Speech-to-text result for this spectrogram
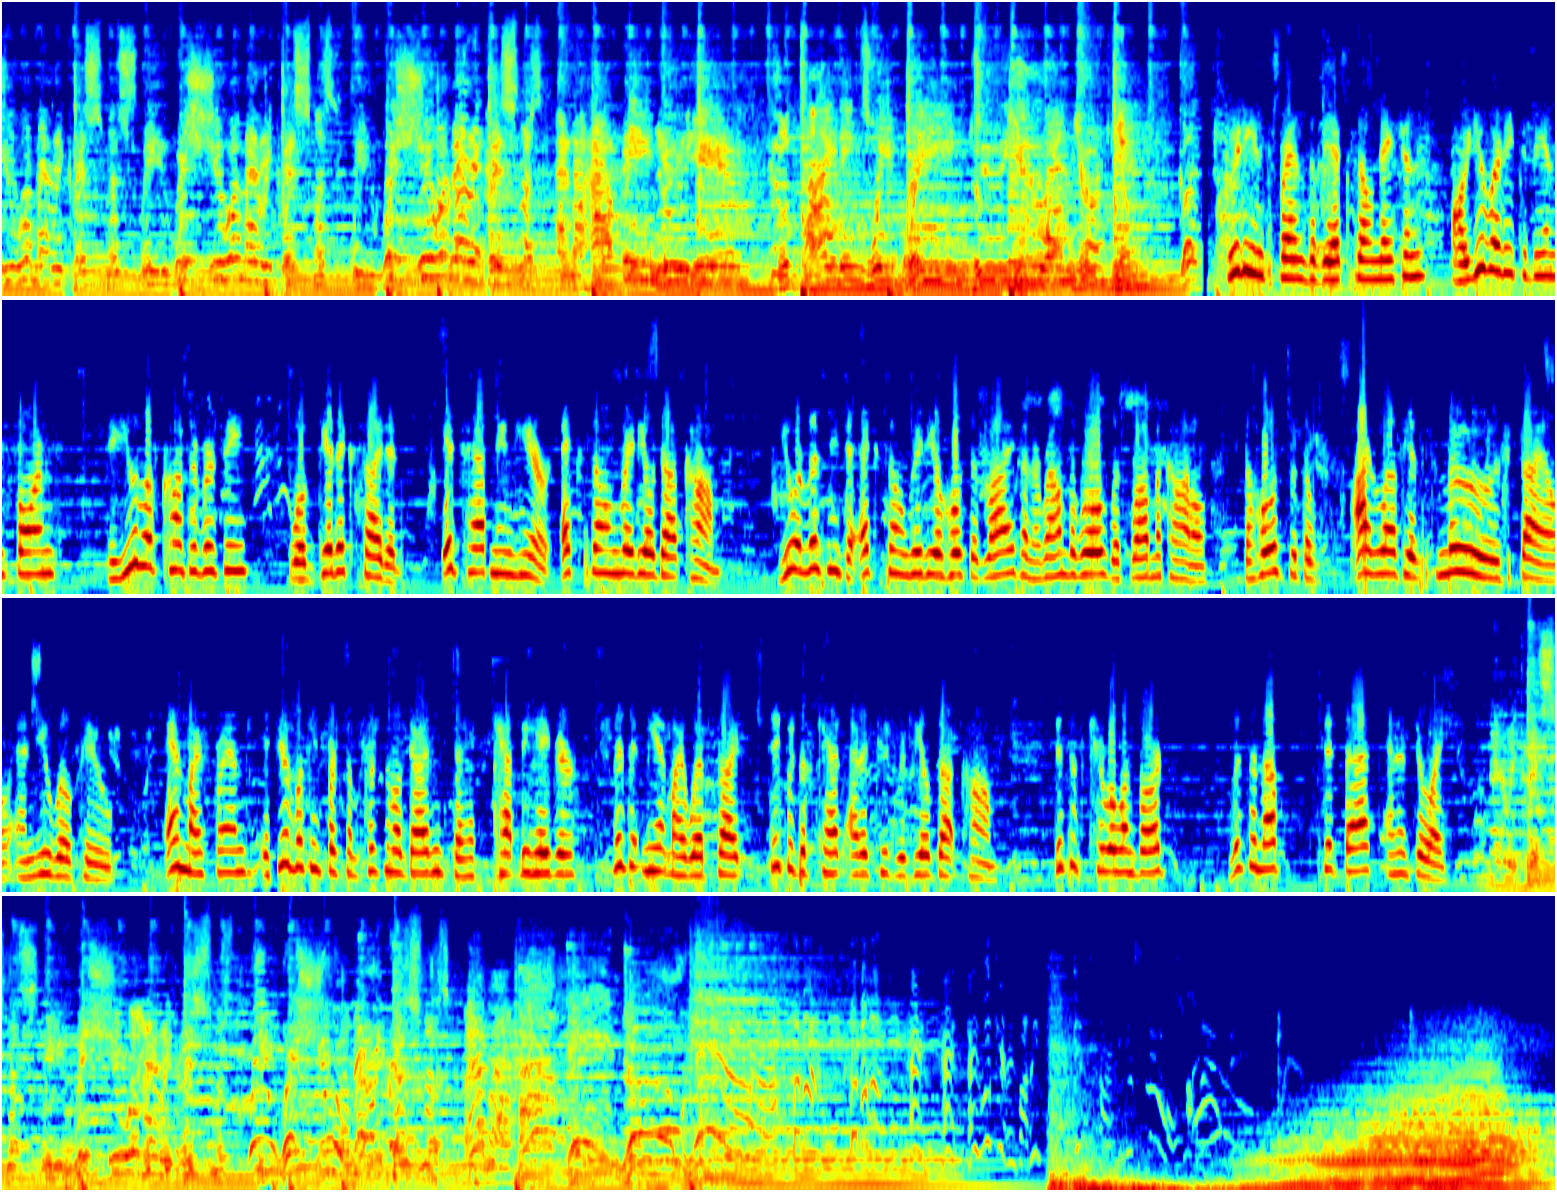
you a Merry Christmas. We wish you a Merry Christmas. We wish you a Merry Christmas and a Happy New Year. Good tidings we bring to you and your kin. Good Greetings, friends of the Zone Nation. Are you ready to be informed? Do you love controversy? Well, get excited. It's happening here, xzoneradio.com. You are listening to X Zone Radio hosted live and around the world with Rob McConnell, the host with the I love his smooth style, and you will too. And my friend, if you're looking for some personal guidance to cat behavior, visit me at my website, secretsofcatattituderevealed.com. This is Carol Lombard. Listen up, sit back, and enjoy. Merry Christmas. We wish you a Merry Christmas. We wish you a Merry Christmas and a Happy New Year.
